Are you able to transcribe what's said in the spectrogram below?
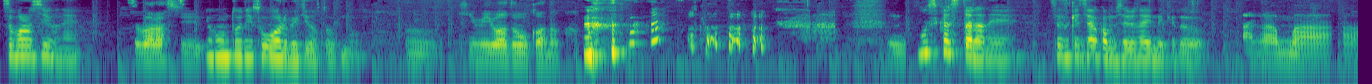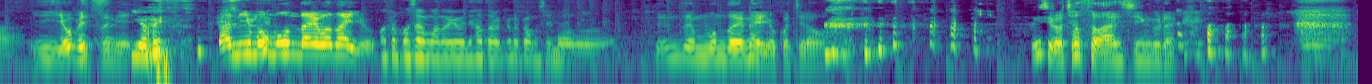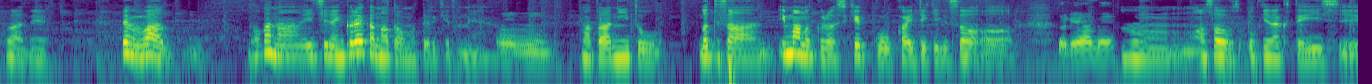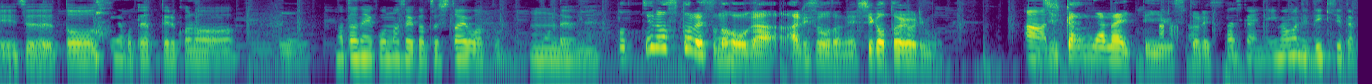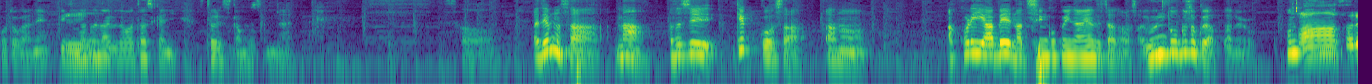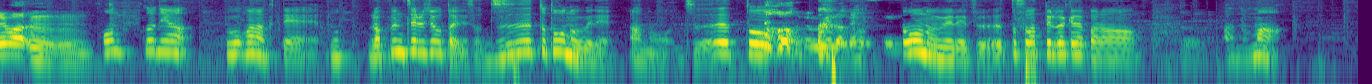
素晴らしいよね。素晴らしい。本当にそうあるべきだと思う。うん、君はどうかな もしかしたらね続けちゃうかもしれないんだけど。あらまあいいよ別に。いや何も問題はないよ、また馬車馬のように働くのかもしれうん。ない、全然問題ないよこちらは。むしろちょっと安心ぐらい。まあね。でもまあどうかな。1年くらいかなとは思ってるけどね。うんうん。またニート。だってさ今の暮らし結構快適でさそりゃねうん朝起きなくていいしずっと好きなことやってるから。うん。またねこんな生活したいわと思うんだよね。こっちのストレスの方がありそうだね仕事よりも。あ時間がないっていうストレス。確かにね今までできてたことがねできなくなるのは確かにストレスかもしれない、そう。あでもさまあ私結構さあのあこれやべえなって深刻に悩んでたのはさ運動不足だったのよ本当ああにそれはうんうん。本当に動かなくてもうラプンツェル状態でさずーっと塔の上であのずーっと塔の上だね本当に。塔の上でずーっと座ってるだけだからあのまあ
